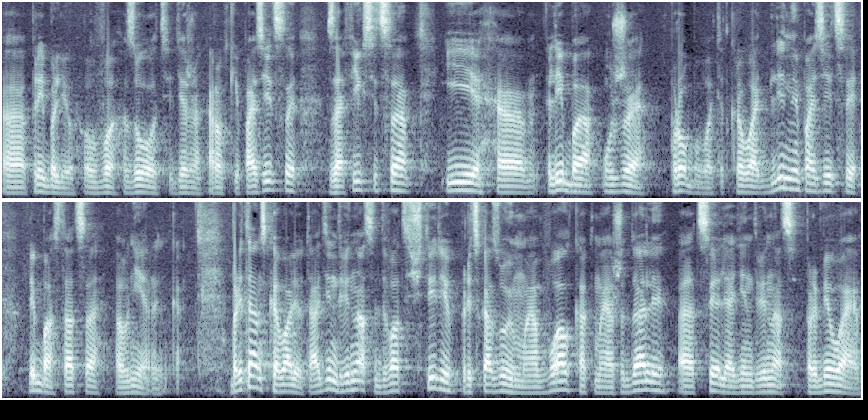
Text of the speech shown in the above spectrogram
э, прибылью в золоте, держа короткие позиции, зафикситься и э, либо уже пробовать открывать длинные позиции, либо остаться вне рынка. Британская валюта 1.1224, предсказуемый обвал, как мы ожидали, э, цели 1.12 пробиваем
